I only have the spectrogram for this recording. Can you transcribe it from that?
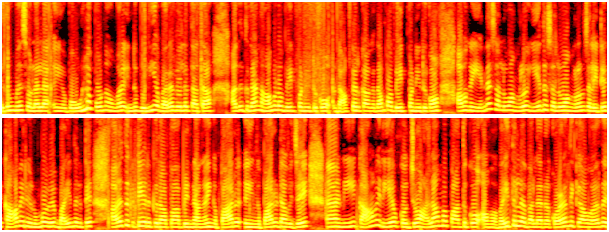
எதுவுமே சொல்லலை. இப்போ உள்ளே போனவங்க இன்னும் வெளியே வரவே இல்லை தாத்தா. அதுக்கு தான் நாங்களும் வெயிட் பண்ணிட்டு இருக்கோம் டாக்டருக்காக தான்ப்பா வெயிட் பண்ணிட்டு இருக்கோம் அவங்க என்ன சொல்லுவாங்களோ ஏது சொல்லுவாங்களோன்னு சொல்லிட்டு காவேரி ரொம்பவே பயந்துக்கிட்டு அழுதுகிட்டே இருக்கிறாப்பா அப்படின்றாங்க. இங்க பாரு இங்க பாருடா விஜய். நீ காவேரியை கொஞ்சம் அழாம பாத்துக்கோ. அவ வயிற்றுல வளர்ற குழந்தைக்காவது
